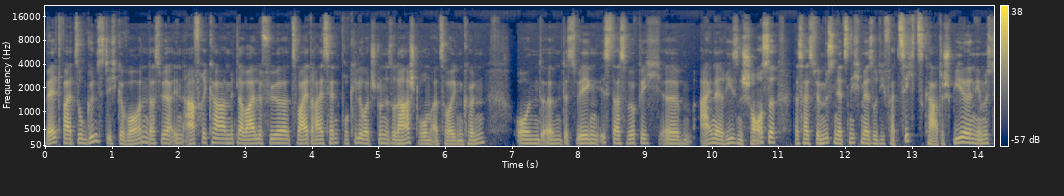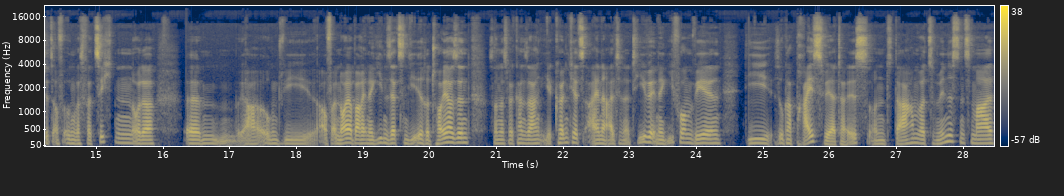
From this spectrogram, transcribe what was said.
weltweit so günstig geworden, dass wir in Afrika mittlerweile für zwei, drei Cent pro Kilowattstunde Solarstrom erzeugen können. Und ähm, deswegen ist das wirklich ähm, eine Riesenchance. Das heißt, wir müssen jetzt nicht mehr so die Verzichtskarte spielen. Ihr müsst jetzt auf irgendwas verzichten oder ähm, ja, irgendwie auf erneuerbare Energien setzen, die irre teuer sind, sondern dass wir können sagen, ihr könnt jetzt eine alternative Energieform wählen, die sogar preiswerter ist. Und da haben wir zumindest mal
